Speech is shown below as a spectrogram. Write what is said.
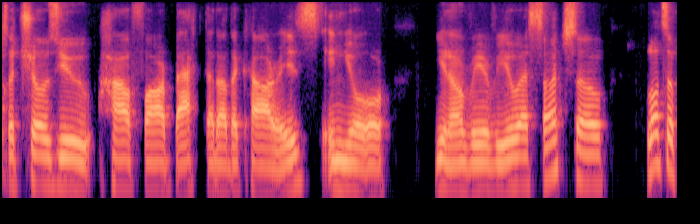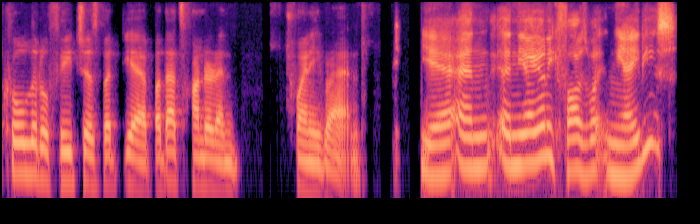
So it shows you how far back that other car is in your, you know, rear view as such. So lots of cool little features, but yeah, but that's 120 grand. Yeah, and and the Ioniq Five is what in the eighties.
